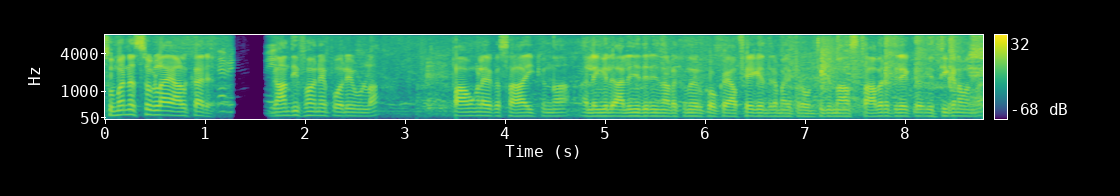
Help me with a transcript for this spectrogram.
സുമനസ്സുകളായ ആൾക്കാർ ഗാന്ധി ഭവനെ പോലെയുള്ള പാവങ്ങളെയൊക്കെ സഹായിക്കുന്ന അല്ലെങ്കിൽ അലഞ്ഞു തിരിഞ്ഞ് നടക്കുന്നവർക്കൊക്കെ അഭയകേന്ദ്രമായി പ്രവർത്തിക്കുന്ന ആ സ്ഥാപനത്തിലേക്ക് എത്തിക്കണമെന്ന്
